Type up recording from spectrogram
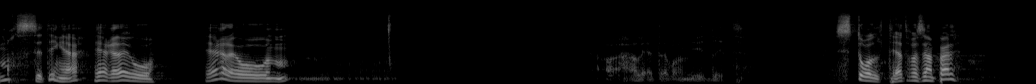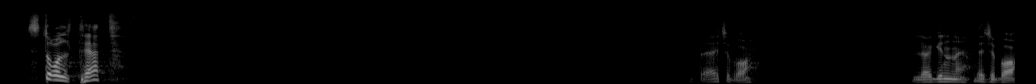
Masse ting her. Her er det jo, her er det jo Herlighet, det var mye dritt. Stolthet, for eksempel. Stolthet. Det er ikke bra. Løgn, det er ikke bra.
